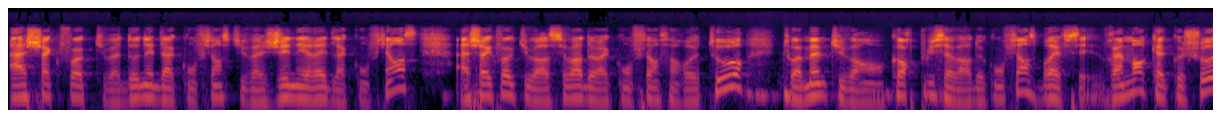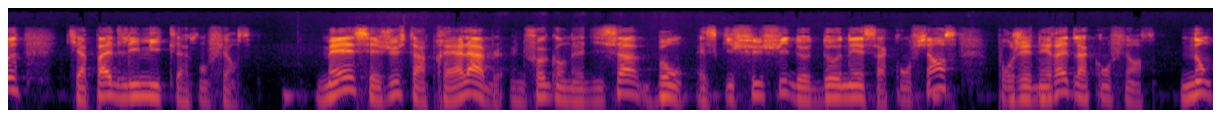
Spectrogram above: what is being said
À chaque fois que tu vas donner de la confiance, tu vas générer de la confiance. À chaque fois que tu vas recevoir de la confiance en retour, toi-même, tu vas encore plus avoir de confiance. Bref, c'est vraiment quelque chose qui n'a pas de limite, la confiance. Mais c'est juste un préalable. Une fois qu'on a dit ça, bon, est-ce qu'il suffit de donner sa confiance pour générer de la confiance? Non,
